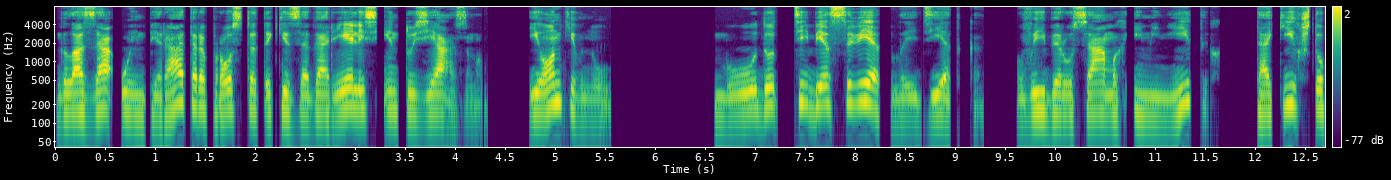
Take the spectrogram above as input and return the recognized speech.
Глаза у императора просто-таки загорелись энтузиазмом. И он кивнул. Будут тебе светлые, детка. Выберу самых именитых, таких, чтоб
